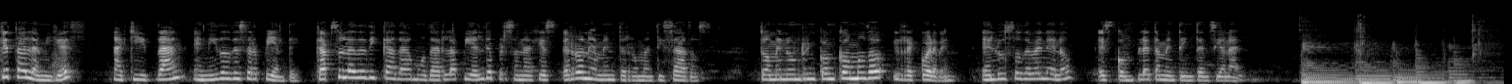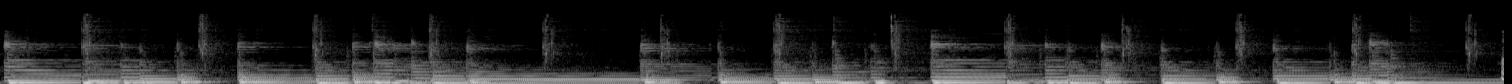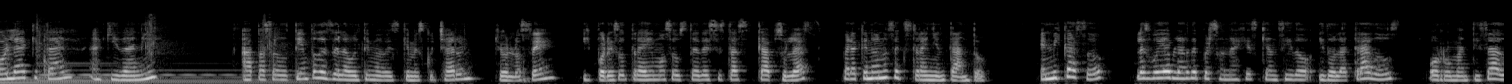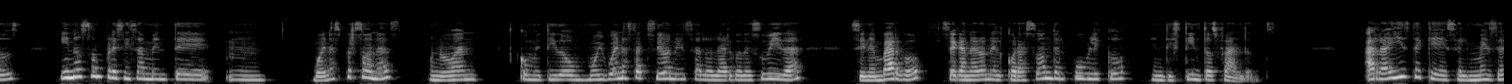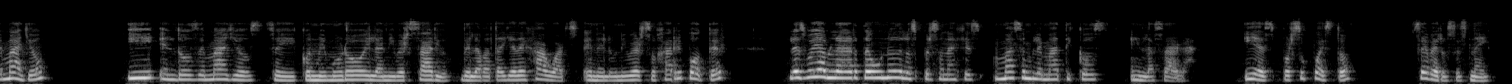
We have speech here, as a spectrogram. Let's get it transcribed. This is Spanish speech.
¿Qué tal, amigues? Aquí Dan en Nido de Serpiente, cápsula dedicada a mudar la piel de personajes erróneamente romantizados. Tomen un rincón cómodo y recuerden, el uso de veneno es completamente intencional. Hola, ¿qué tal? Aquí Dani. Ha pasado tiempo desde la última vez que me escucharon, yo lo sé, y por eso traemos a ustedes estas cápsulas para que no nos extrañen tanto. En mi caso, les voy a hablar de personajes que han sido idolatrados o romantizados y no son precisamente mm, buenas personas o no han cometido muy buenas acciones a lo largo de su vida, sin embargo, se ganaron el corazón del público en distintos fandoms. A raíz de que es el mes de mayo y el 2 de mayo se conmemoró el aniversario de la batalla de Hogwarts en el universo Harry Potter, les voy a hablar de uno de los personajes más emblemáticos en la saga, y es, por supuesto, Severus Snape.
